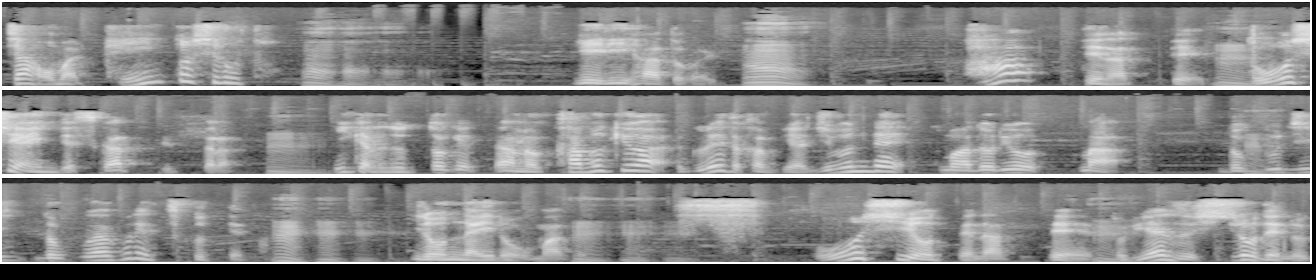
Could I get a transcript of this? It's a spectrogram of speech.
じゃあお前ペイントしろと、ゲイリー・ハートが言って。は？ってなって、うんどうしやいいんですかって言ったら、うん。いいから塗っとけ、あの歌舞伎は、グレート歌舞伎は自分で間取りを、まあ、独自、独学で作ってるのうん。うん。いろんな色をまず、うん。うん。どうしようってなって、うんとりあえず白で塗っ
